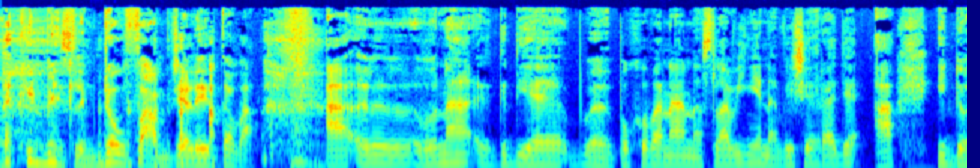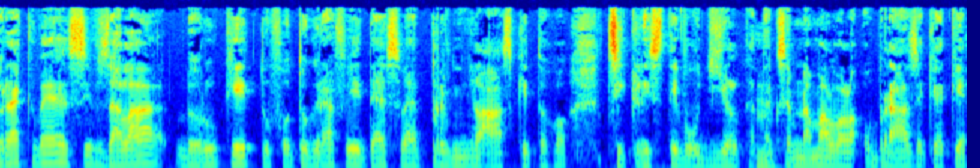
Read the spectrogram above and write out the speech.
taky myslím, doufám, že litoval. A e, ona, kdy je e, pochovaná na Slavíně na Vyšehradě a i do rakve si vzala do ruky tu fotografii té své první lásky toho cyklisty vodílka. Hmm. Tak jsem namalovala obrázek, jak je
